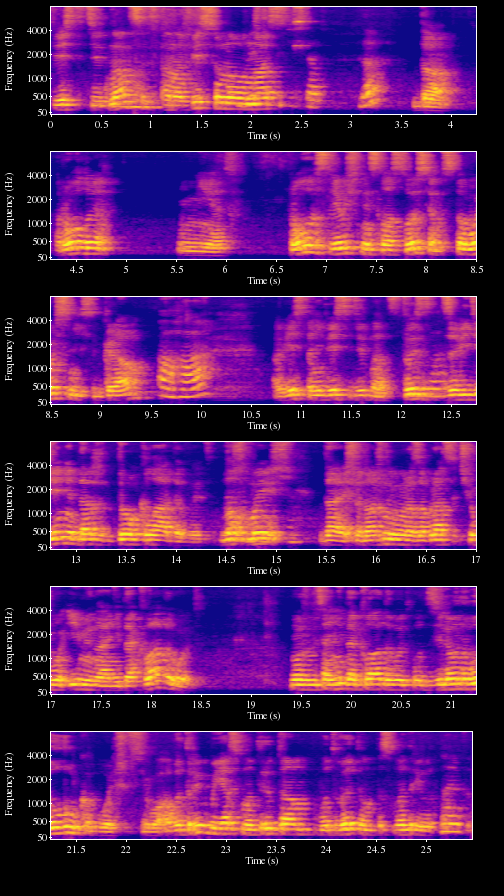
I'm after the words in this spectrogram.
219, а написано у нас, 250. Да? да, роллы нет. Роллы сливочные с лососем 180 грамм, Ага. а весят они 219. То есть Да. заведение даже докладывает. Но Даже мы, больше. да, еще должны разобраться, чего именно они докладывают. Может быть, они докладывают вот зеленого лука больше всего. А вот рыбы, я смотрю там, вот в этом, посмотри, вот на этот.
